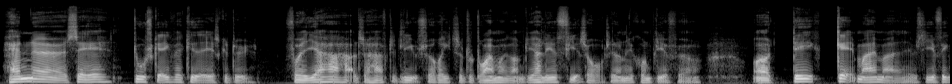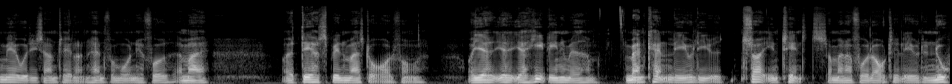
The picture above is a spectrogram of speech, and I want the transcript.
Han øh, sagde, du skal ikke være ked af, at jeg skal dø. For jeg har altså haft et liv så rigt, så du drømmer ikke om det. Jeg har levet 80 år, selvom jeg kun bliver 40. Og det gav mig meget. Jeg vil sige, jeg fik mere ud af de samtaler, end han formodentlig har fået af mig. Og det har spillet en meget stor rolle for mig. Og jeg, jeg, jeg er helt enig med ham. Man kan leve livet så intenst, som man har fået lov til at leve det nu,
